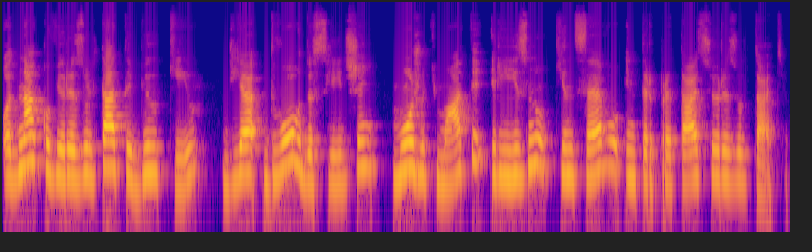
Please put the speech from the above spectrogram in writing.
однакові результати білків для двох досліджень можуть мати різну кінцеву інтерпретацію результатів.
